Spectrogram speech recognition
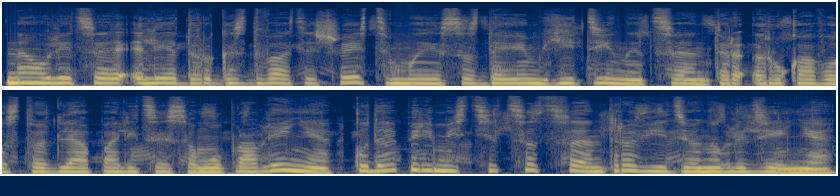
На улице Ледургас 26 мы создаем единый центр руководства для полиции самоуправления, куда переместится центр видеонаблюдения,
